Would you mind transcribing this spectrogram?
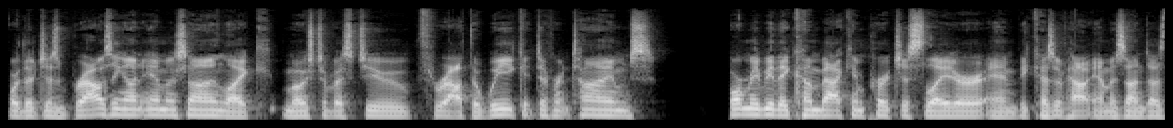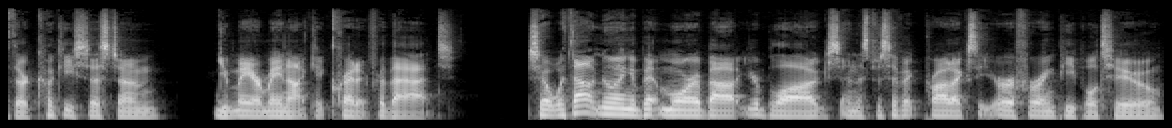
or they're just browsing on Amazon like most of us do throughout the week at different times. Or maybe they come back and purchase later, and because of how Amazon does their cookie system, you may or may not get credit for that. So, without knowing a bit more about your blogs and the specific products that you're referring people to,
